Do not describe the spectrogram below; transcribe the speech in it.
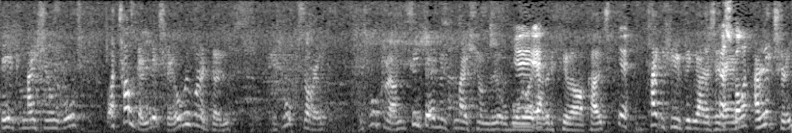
The, the information on the walls. Well, I told them literally all we want to do is walk. Sorry. Is walk around, see a bit of information on the little wall Yeah, yeah. with the QR codes. Yeah. Take a few videos of That's them, fine. and literally,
